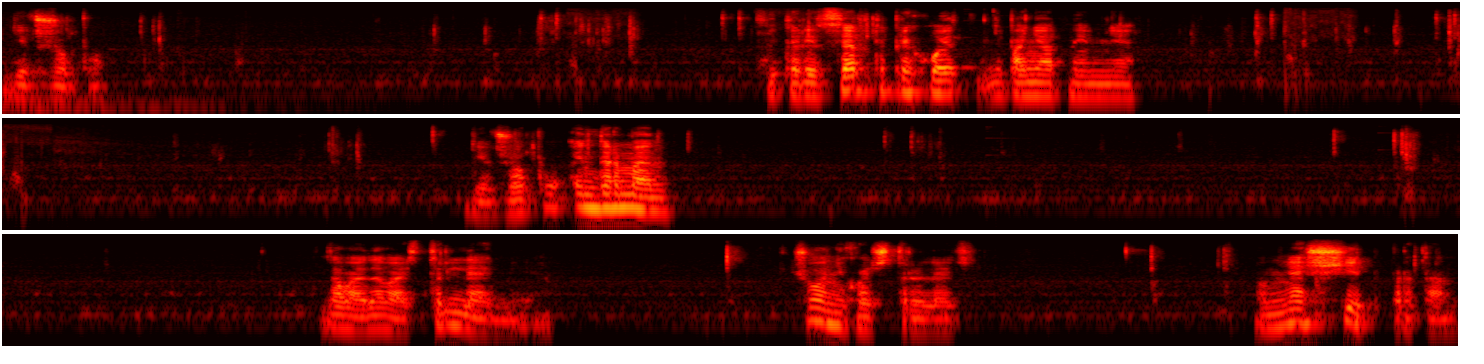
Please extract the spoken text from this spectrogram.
Иди в жопу. Какие-то рецепты приходят непонятные мне. Иди в жопу. Эндермен. Давай, давай, стреляй меня. Чего он не хочет стрелять? У меня щит, братан.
